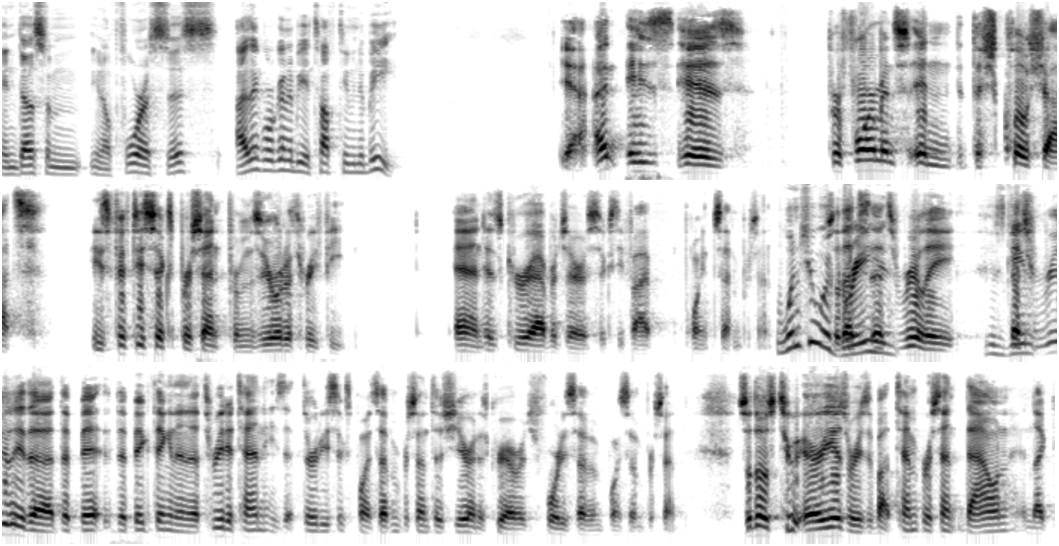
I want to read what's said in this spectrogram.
and does some, you know, four assists, I think we're going to be a tough team to beat. Yeah, and his his performance in the close shots, he's fifty six percent from zero to three feet, and his career average there is sixty five point seven percent. Wouldn't you So agree? that's, that's really his that's really the the bit the big thing. And then the three to ten, he's at thirty six point seven percent this year, and his career average forty seven point seven percent. So those two areas where he's about ten percent down, and like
